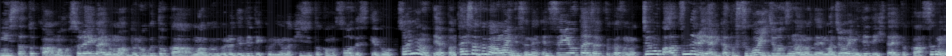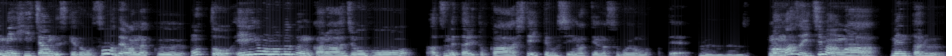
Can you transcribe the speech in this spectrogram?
インスタとか、まあ、それ以外の、まあ、ブログとか、まあ、Google で出てくるような記事とかもそうですけど、そういうのってやっぱ対策が上手いんですよね。SEO 対策とか、その、注目を集めるやり方すごい上手なので、まあ、上位に出てきたりとか、すぐに目引いちゃうんですけど、そうではなく、もっと栄養の部分から情報を集めたりとかしていってほしいなっていうのはすごい思ってて。うんうん。まあ、まず一番は、メンタル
